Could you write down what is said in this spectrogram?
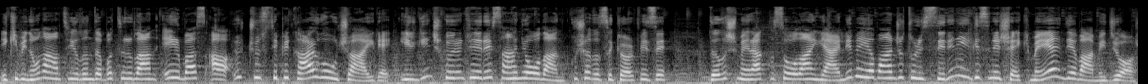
2016 yılında batırılan Airbus A300 tipi kargo uçağı ile ilginç görüntülere sahne olan Kuşadası Körfezi, dalış meraklısı olan yerli ve yabancı turistlerin ilgisini çekmeye devam ediyor.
